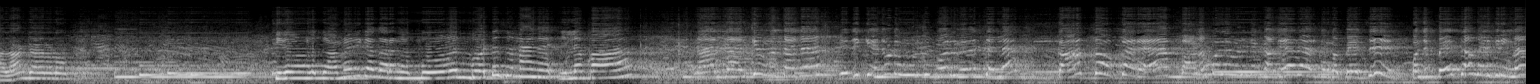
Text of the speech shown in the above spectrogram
அதான் காரணம். இது உங்களுக்கு அமெரிக்காக்காரங்க போன் போட்டு சொன்னாங்க. இல்லப்பா. நல்லா இருக்கு உங்க கதை. எதுக்கு எதோட முடிச்சு போற விவசாய இல்ல காக்கா உட்கார பணம் பேசுங்க பேசு கொஞ்சம் பேசாம இருக்கிறீங்களா?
